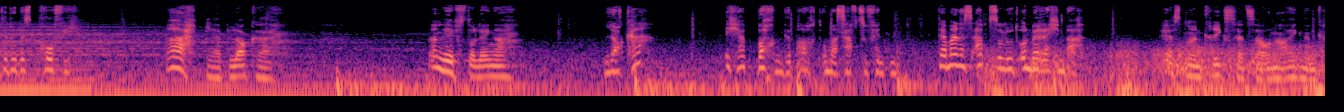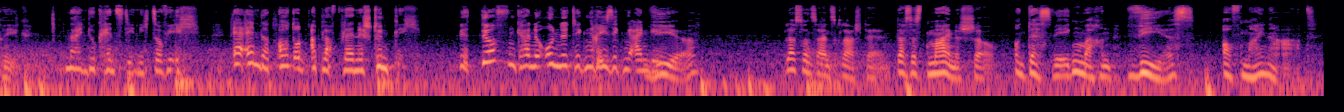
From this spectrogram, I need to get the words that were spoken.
Dachte, du bist Profi. Ach, bleib locker. Dann lebst du länger. Locker? Ich habe Wochen gebraucht, um Asaf zu finden. Der Mann ist absolut unberechenbar. Er ist nur ein Kriegshetzer ohne eigenen Krieg. Nein, du kennst ihn nicht so wie ich. Er ändert Ort- und Ablaufpläne stündlich. Wir dürfen keine unnötigen Risiken eingehen. Wir? Lass uns eins klarstellen. Das ist meine Show. Und deswegen machen wir es auf meine Art.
